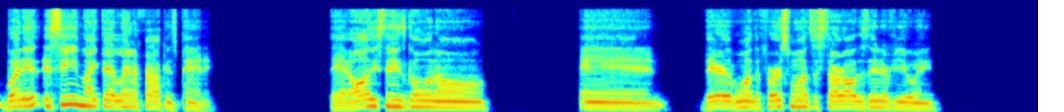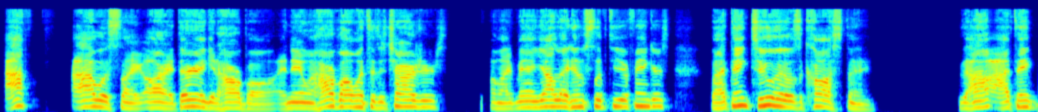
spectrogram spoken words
But it, it seemed like the Atlanta Falcons panicked. They had all these things going on, and they're one of the first ones to start all this interviewing. I I was like, all right, they're gonna get Harbaugh. And then when Harbaugh went to the Chargers, I'm like, man, y'all let him slip through your fingers. But I think too, it was a cost thing. I, I think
